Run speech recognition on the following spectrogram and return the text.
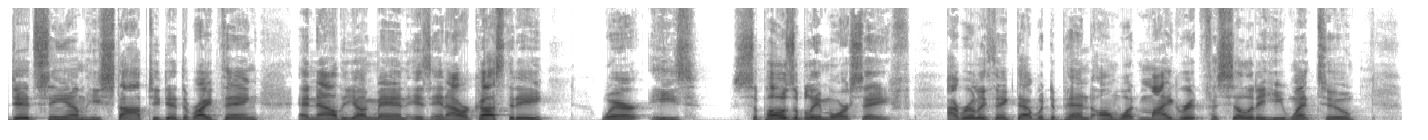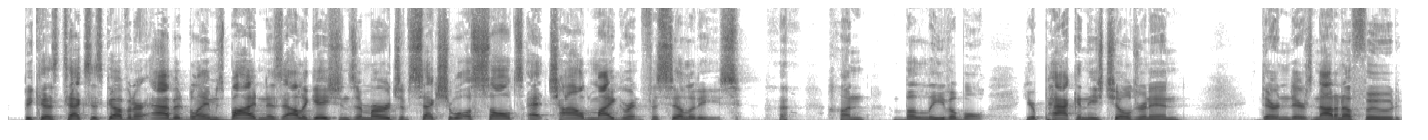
did see him. He stopped, he did the right thing. And now the young man is in our custody where he's supposedly more safe. I really think that would depend on what migrant facility he went to because Texas Governor Abbott blames Biden as allegations emerge of sexual assaults at child migrant facilities. Unbelievable. You're packing these children in. There, there's not enough food.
